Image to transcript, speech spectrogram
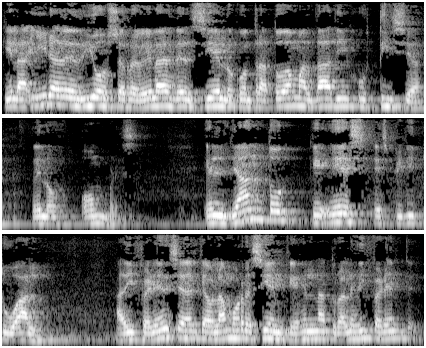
que la ira de Dios se revela desde el cielo contra toda maldad e injusticia de los hombres. El llanto que es espiritual, a diferencia del que hablamos recién, que es el natural, es diferente.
